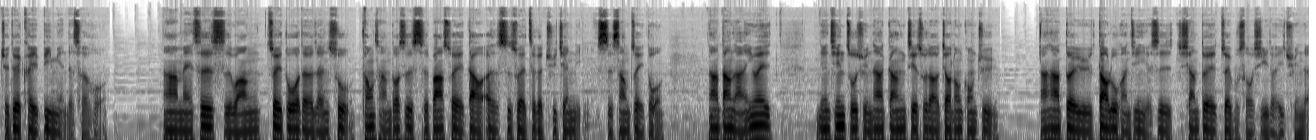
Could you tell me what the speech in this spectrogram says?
绝对可以避免的车祸。那每次死亡最多的人数，通常都是十八岁到二十四岁这个区间里死伤最多。那当然，因为年轻族群他刚接触到交通工具。那他对于道路环境也是相对最不熟悉的一群人，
